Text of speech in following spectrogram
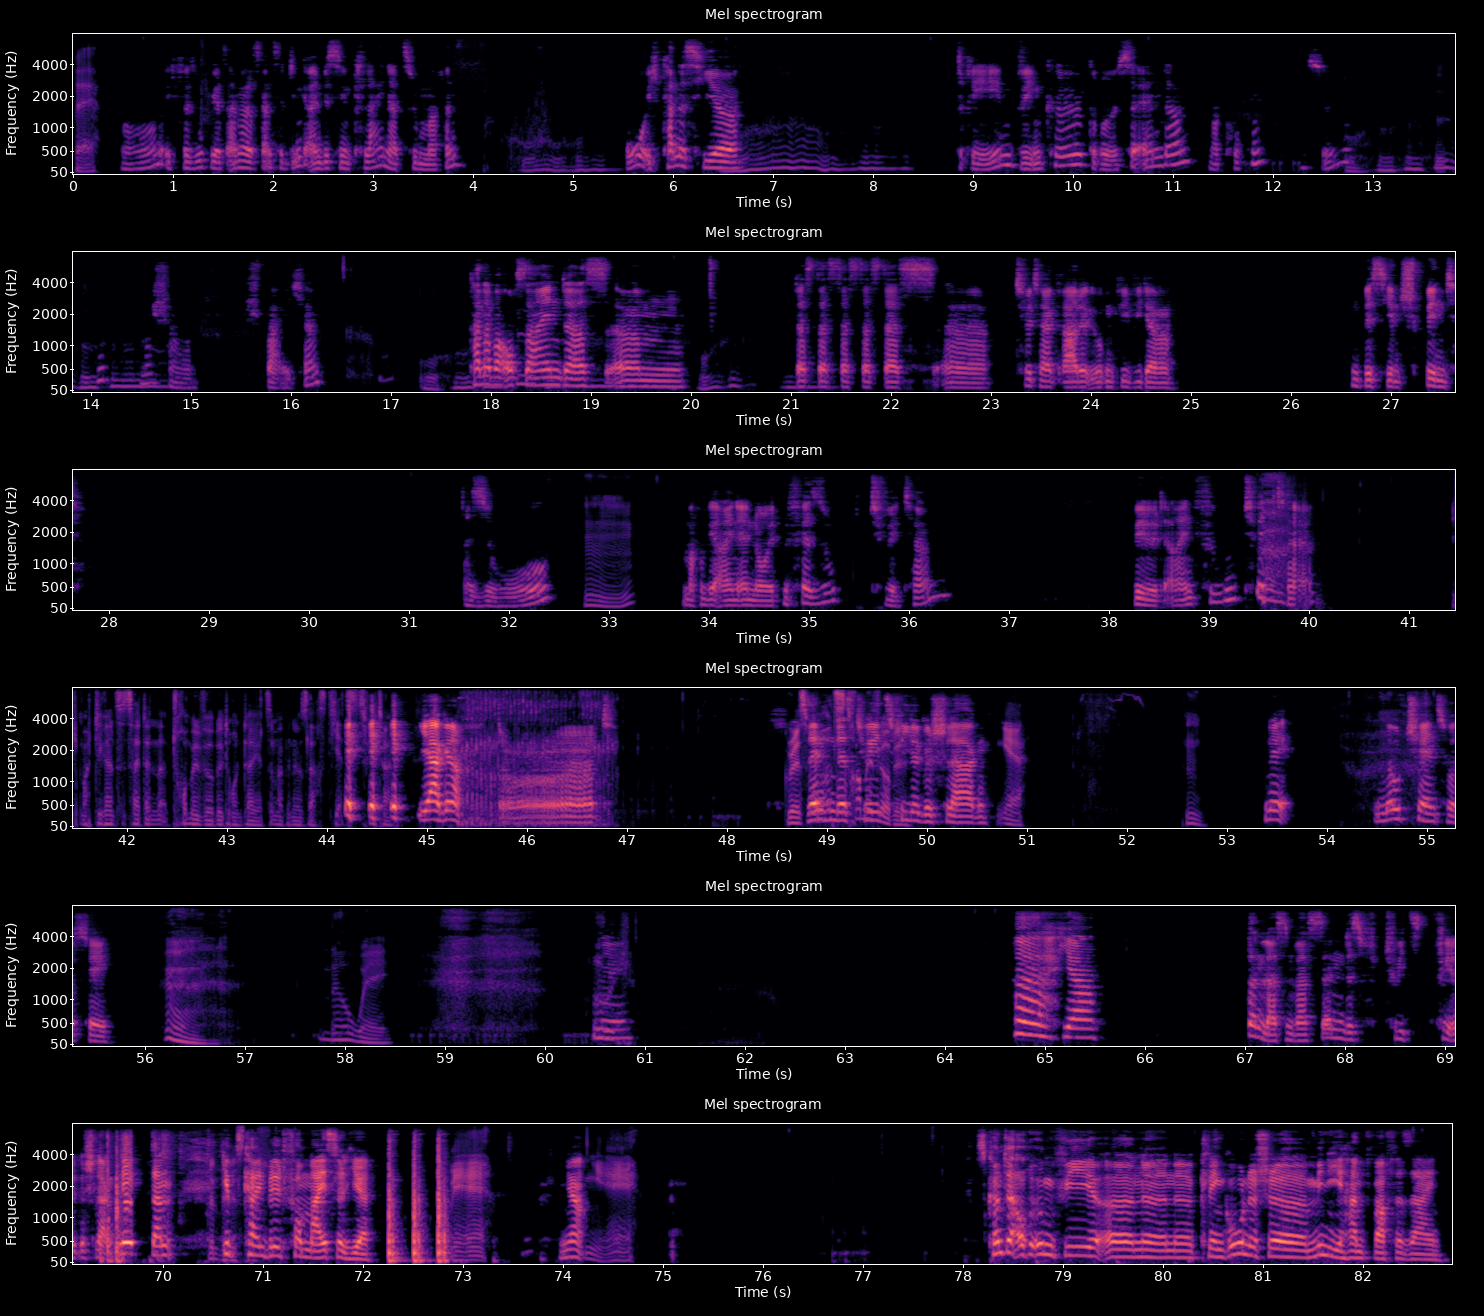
Bäh. Oh, ich versuche jetzt einmal das ganze Ding ein bisschen kleiner zu machen. Oh, ich kann es hier drehen, Winkel, Größe ändern. Mal gucken. So, mal schauen. Speichern. Kann aber auch sein, dass, ähm, dass, dass, dass, dass, dass äh, Twitter gerade irgendwie wieder ein bisschen spinnt. So, Mhm. machen wir einen erneuten Versuch. Twittern. Bild einfügen, twittern. Ich mach die ganze Zeit dann Trommelwirbel drunter, jetzt immer, wenn du sagst, jetzt twittern. ja, genau. Senden des Tweets Trommelwirbel. fehlgeschlagen. Ja. Nee. No chance, Jose. No way. Nee. Ah, ja. Dann lassen wir's. Senden des Tweets fehlgeschlagen. Nee, dann gibt's es kein Bild vom Meißel hier. Mäh, Ja. mäh. Es könnte auch irgendwie äh, eine ne klingonische Mini-Handwaffe sein.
